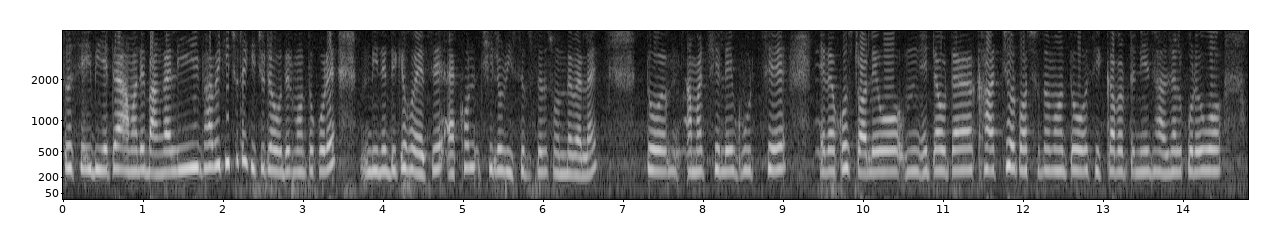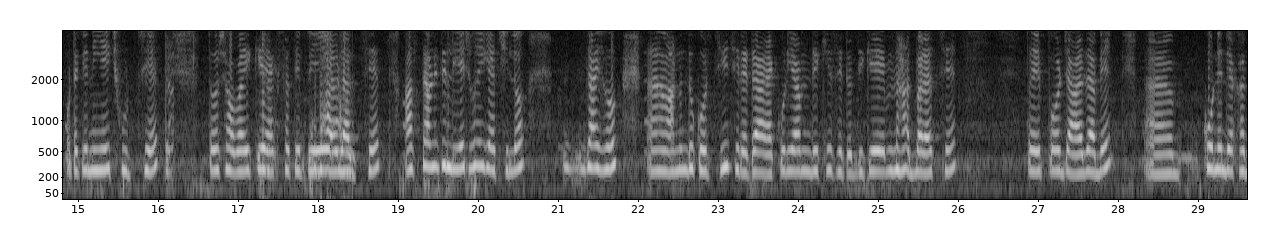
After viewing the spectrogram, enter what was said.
তো সেই বিয়েটা আমাদের বাঙালিভাবে কিছুটা কিছুটা ওদের মতো করে দিনের দিকে হয়েছে। এখন ছিল রিসেপশন সন্ধ্যাবেলায়। তো আমার ছেলে ঘুরছে এ দেখো স্টলে ও এটা ওটা খাচ্ছে ওর পছন্দ মতো শিক কাবাবটা নিয়ে ঝাল ঝাল করে ও ওটাকে নিয়েই ছুটছে। তো সবাইকে একসাথে পেয়ে ভালো লাগছে আসতে অনেকটা লেট হয়ে গেছিল। যাই হোক আনন্দ করছি। ছেলেটা অ্যাকোরিয়াম দেখে সেটার দিকে হাত বাড়াচ্ছে। তো এরপর যাওয়া যাবে কনে দেখার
